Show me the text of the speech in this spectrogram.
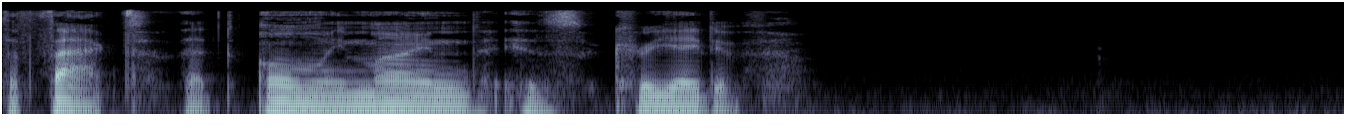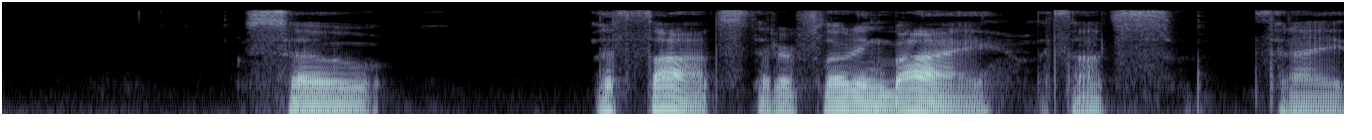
the fact that only mind is creative. So the thoughts that are floating by, the thoughts that I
